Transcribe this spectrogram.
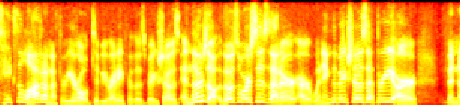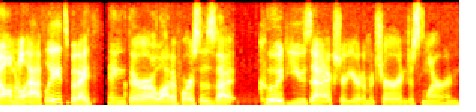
takes a lot on a three year old to be ready for those big shows. And those those horses that are are winning the big shows at three are phenomenal athletes, but I think there are a lot of horses that could use that extra year to mature and just learn.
